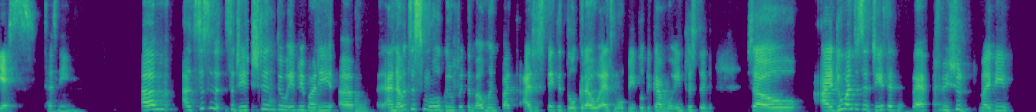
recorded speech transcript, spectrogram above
yes, Tasneem. Um, it's just a suggestion to everybody. Um, I know it's a small group at the moment, but I suspect it will grow as more people become more interested. So I do want to suggest that perhaps we should maybe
